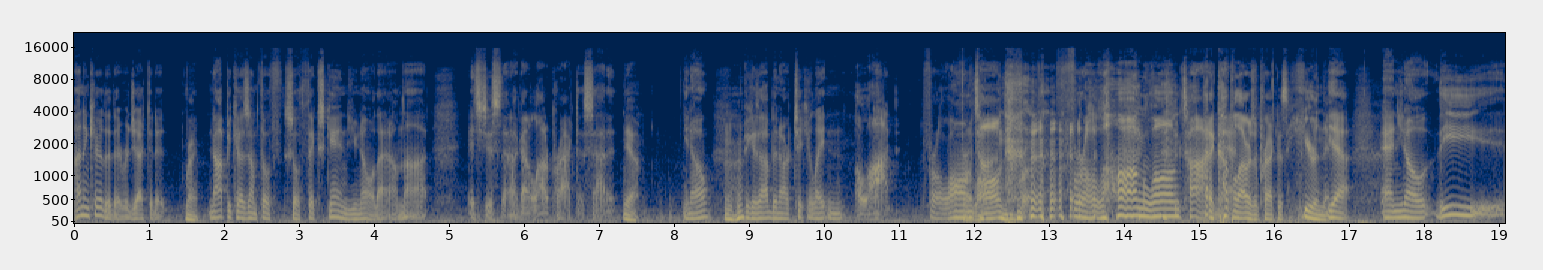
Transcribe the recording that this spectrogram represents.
I didn't care that they rejected it. Right. Not because I'm so, so thick skinned, you know that I'm not. It's just that I got a lot of practice at it, Yeah. you know, because I've been articulating a lot for a long Mm-hmm. For a time. long- for, for a long, long time. Had a couple man. hours of practice here and there. Yeah. And you know, the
